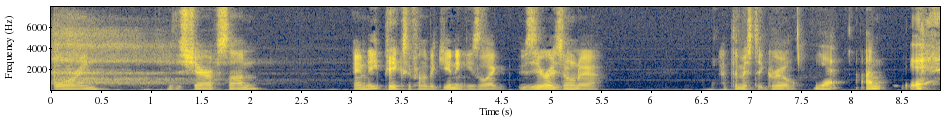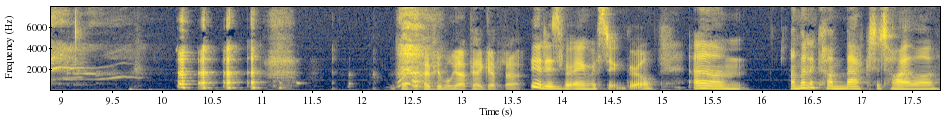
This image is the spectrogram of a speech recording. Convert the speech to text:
Boring. He's the sheriff's son. And he picks it from the beginning. He's like zero on at the Mystic Grill. Yeah, I'm. I hope people out there get that. It is very Mystic Grill. Um, I'm gonna come back to Tyler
